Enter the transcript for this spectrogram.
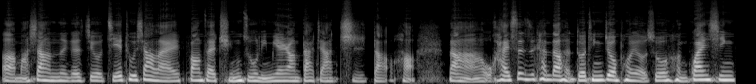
啊，马上那个就截图下来放在群组里面让大家知道哈。那我还甚至看到很多听众朋友说很关心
